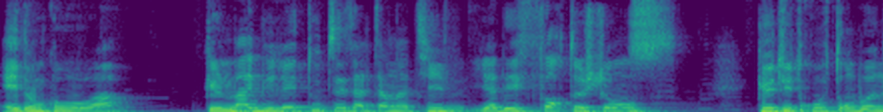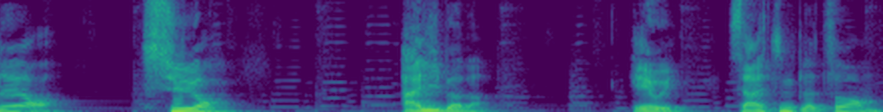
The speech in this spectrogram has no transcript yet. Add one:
Et donc on voit que malgré toutes ces alternatives, il y a des fortes chances que tu trouves ton bonheur sur Alibaba. Et oui, ça reste une plateforme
